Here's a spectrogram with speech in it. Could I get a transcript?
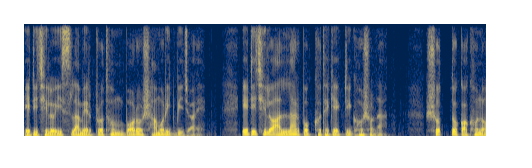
এটি ছিল ইসলামের প্রথম বড় সামরিক বিজয়। এটি ছিল আল্লাহর পক্ষ থেকে একটি ঘোষণা। সত্য কখনও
